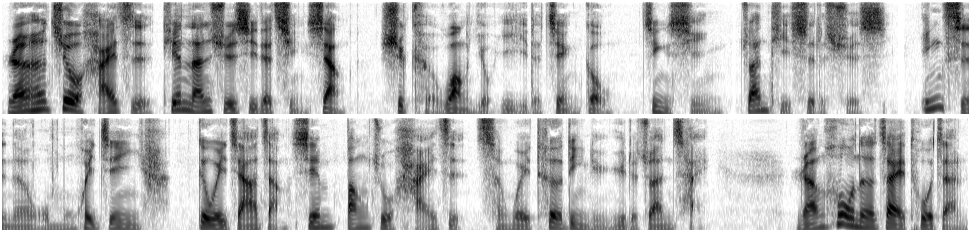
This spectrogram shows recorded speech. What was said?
然而，就孩子天然学习的倾向是渴望有意义的建构，进行专题式的学习。因此呢，我们会建议各位家长先帮助孩子成为特定领域的专才，然后呢，再拓展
